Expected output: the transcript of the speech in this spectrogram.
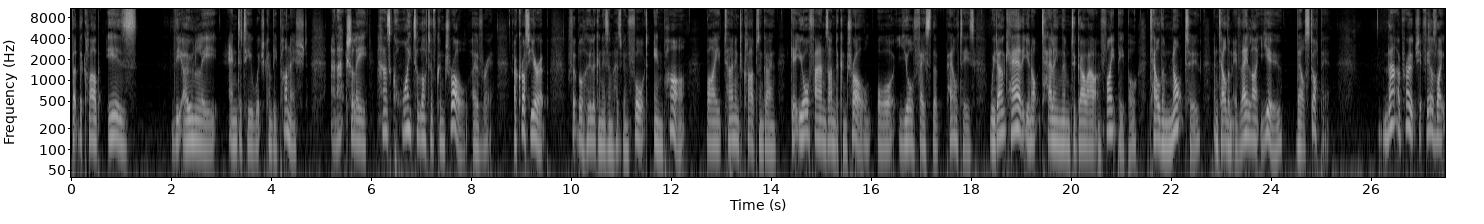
but the club is the only entity which can be punished and actually has quite a lot of control over it. Across Europe, football hooliganism has been fought in part by turning to clubs and going, get your fans under control or you'll face the penalties. We don't care that you're not telling them to go out and fight people. Tell them not to and tell them if they like you, they'll stop it. That approach, it feels like,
